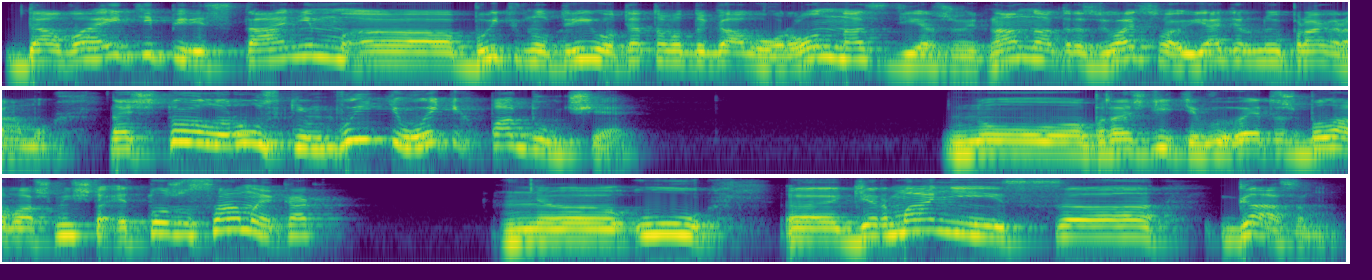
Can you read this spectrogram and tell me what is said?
давайте перестанем э, быть внутри вот этого договора, он нас сдерживает, нам надо развивать свою ядерную программу. Значит, стоило русским выйти, у этих подучие. Но подождите, это же была ваша мечта. Это то же самое, как э, у э, Германии с э, газом.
